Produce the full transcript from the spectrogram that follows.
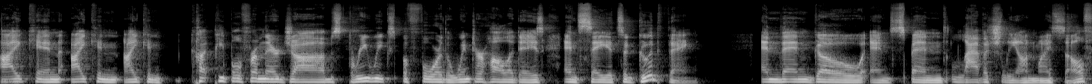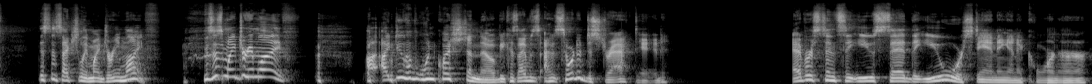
I can I can I can cut people from their jobs 3 weeks before the winter holidays and say it's a good thing and then go and spend lavishly on myself. This is actually my dream life. This is my dream life. I, I do have one question though, because I was I was sort of distracted. Ever since that you said that you were standing in a corner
